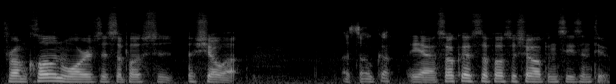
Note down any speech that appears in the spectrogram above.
from Clone Wars is supposed to show up. Ahsoka. Yeah, Ahsoka is supposed to show up in season two.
